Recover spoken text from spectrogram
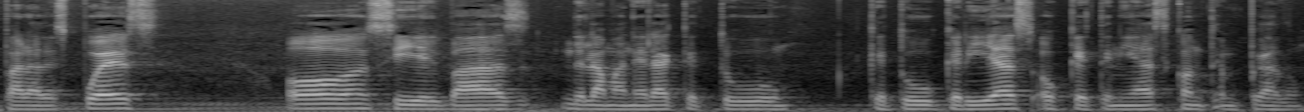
para después o si vas de la manera que tú, que tú querías o que tenías contemplado.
